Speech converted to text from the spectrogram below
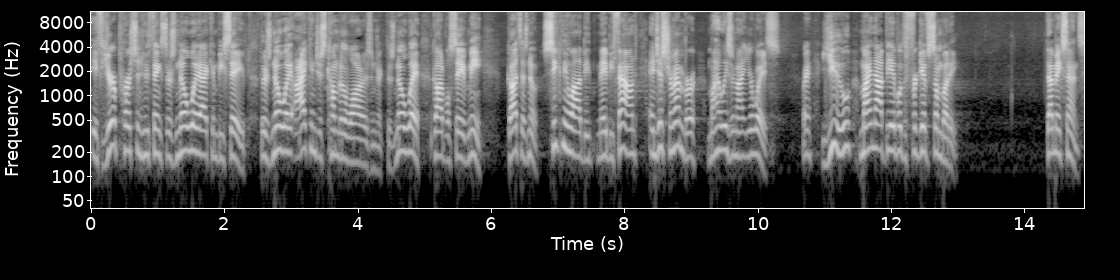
if you're a person who thinks there's no way I can be saved, there's no way I can just come to the waters and drink, there's no way God will save me, God says, No, seek me while I be, may be found. And just remember, my ways are not your ways, right? You might not be able to forgive somebody. That makes sense.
